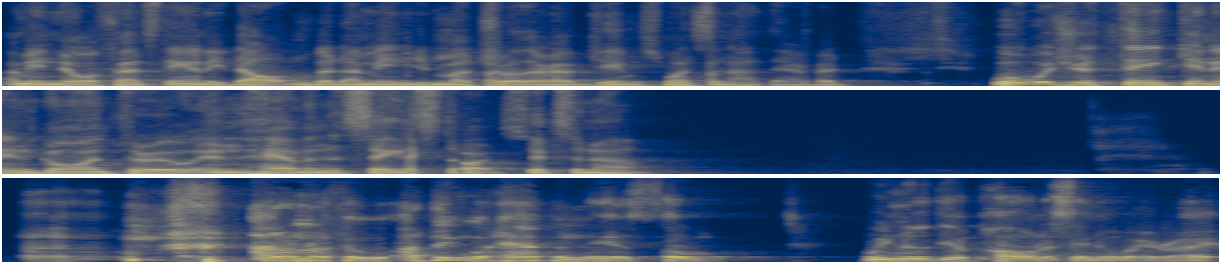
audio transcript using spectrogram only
I mean, no offense to Andy Dalton, but I mean, you'd much rather have Jameis Winston out there. But what was your thinking in going through and having the Saints start six and oh? zero? Um, I don't know if it, I think what happened is so we knew the opponents anyway, right?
